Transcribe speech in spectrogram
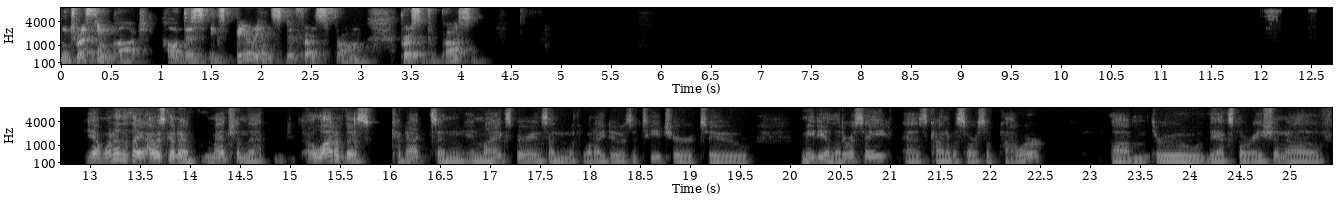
interesting part, how this experience differs from person to person. Yeah, one of the things I was going to mention that a lot of this connects in in my experience and with what I do as a teacher to media literacy as kind of a source of power um, through the exploration of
